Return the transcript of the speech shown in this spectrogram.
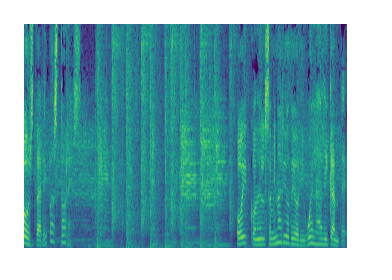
Os daré pastores. Hoy con el seminario de Orihuela Alicante.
